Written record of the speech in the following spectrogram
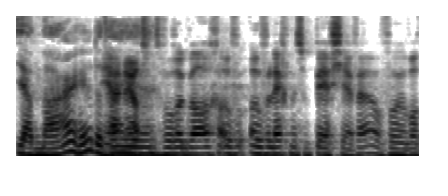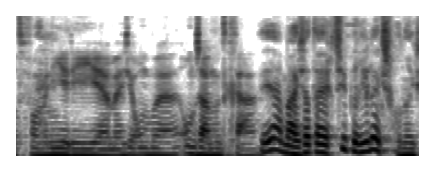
ja, naar. Hè, dat ja, hij, hij had eh, van tevoren ook wel geover- overlegd met zijn perschef, hè, over wat voor manier hij eh, mee zo om, eh, om zou moeten gaan. ja, maar hij zat echt super relaxed, vond ik.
